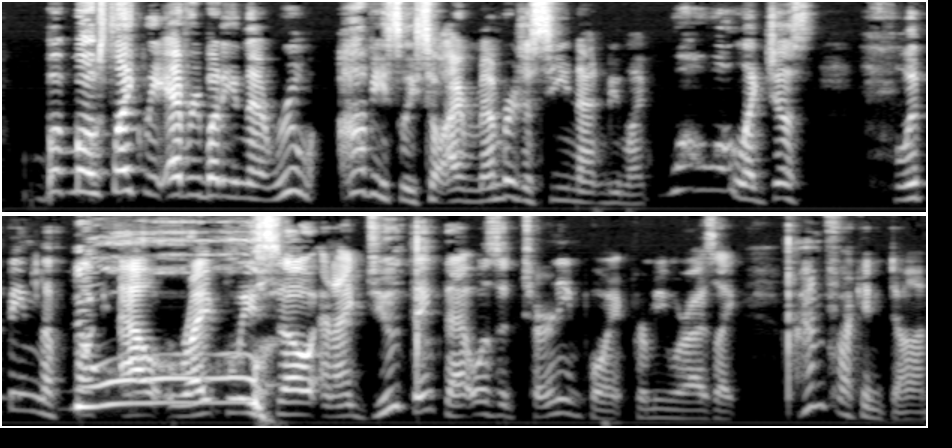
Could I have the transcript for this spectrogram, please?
but most likely everybody in that room, obviously. So I remember just seeing that and being like, whoa, whoa, like just flipping the fuck No. out, rightfully so. And I do think that was a turning point for me where I was like, I'm fucking done.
